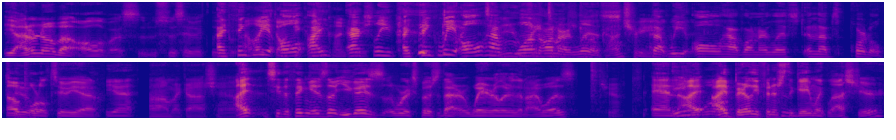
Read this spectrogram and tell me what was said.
Yeah, I don't know about all of us specifically. I think I like we Donkey all. Kong I Country. actually. I think we all have didn't one like on our Donkey Kong list Country. that we all have on our list, and that's Portal Two. Oh, Portal Two. Yeah. Yeah, oh my gosh, yeah. I see. The thing is, though, you guys were exposed to that way earlier than I was, true. and Yeah, I well- I barely finished the game like last year.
